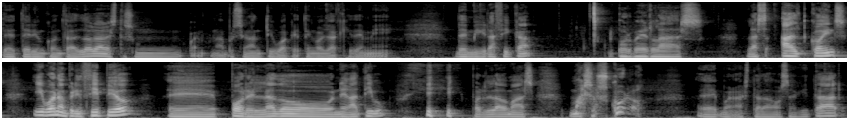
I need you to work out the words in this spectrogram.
Ethereum contra el dólar, esta es una versión antigua que tengo yo aquí de mi, de mi gráfica por ver las, las altcoins. Y bueno, en principio, eh, por el lado negativo, por el lado más, más oscuro, bueno, esta la vamos a quitar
